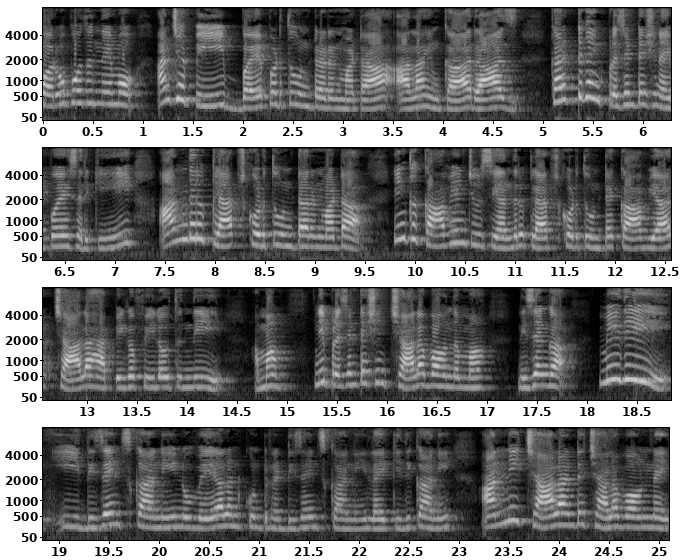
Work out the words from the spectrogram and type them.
పరువు పోతుందేమో అని చెప్పి భయపడుతూ ఉంటాడనమాట అలా ఇంకా రాజ్. కరెక్ట్గా ఇంక ప్రెజెంటేషన్ అయిపోయేసరికి అందరూ క్లాప్స్ కొడుతూ ఉంటారనమాట ఇంకా కావ్యం చూసి అందరూ క్లాప్స్ కొడుతూ ఉంటే కావ్య చాలా హ్యాపీగా ఫీల్ అవుతుంది. అమ్మా నీ ప్రెజెంటేషన్ చాలా బాగుందమ్మా. నిజంగా మీది ఈ డిజైన్స్ కానీ నువ్వు వేయాలనుకుంటున్న డిజైన్స్ కానీ లైక్ ఇది కానీ అన్నీ చాలా అంటే చాలా బాగున్నాయి.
